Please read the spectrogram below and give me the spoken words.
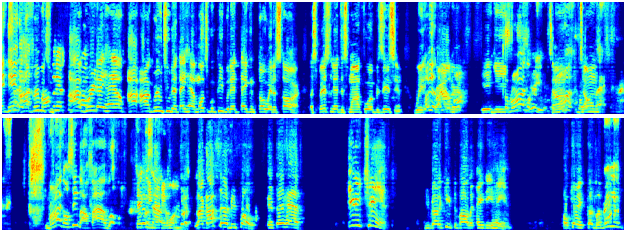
and then they I agree with you. I agree they have I, I agree with you that they have multiple people that they can throw at a star, especially at the small forward position with Oh yeah, Crowder, LeBron, Iggy, LeBron, John, LeBron, Jones. LeBron gonna see about five of them. Check this in out. one. Look, like I said before, if they have any chance, you better keep the ball in AD hand. Okay, because But really,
